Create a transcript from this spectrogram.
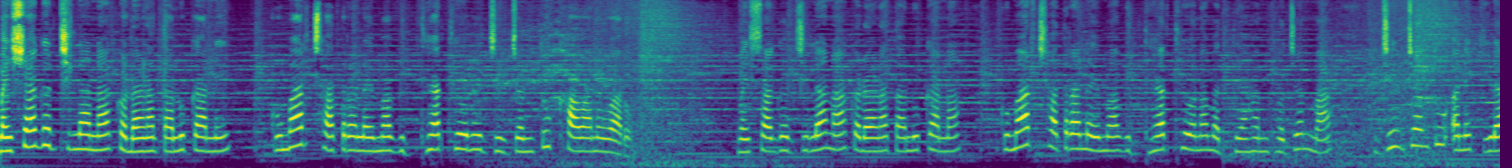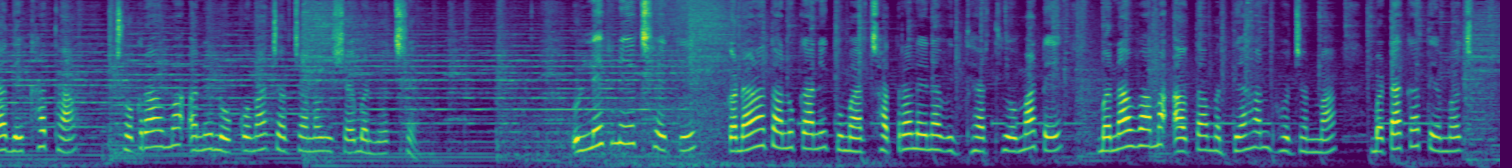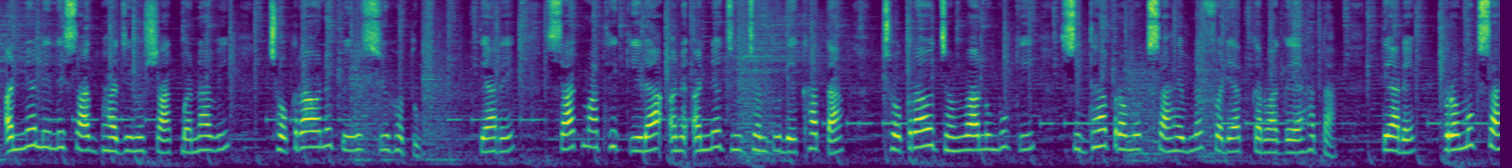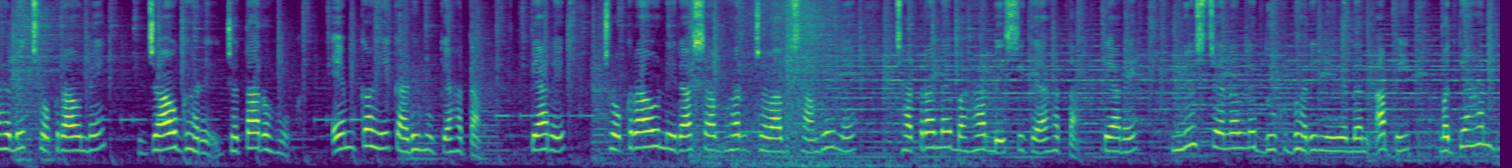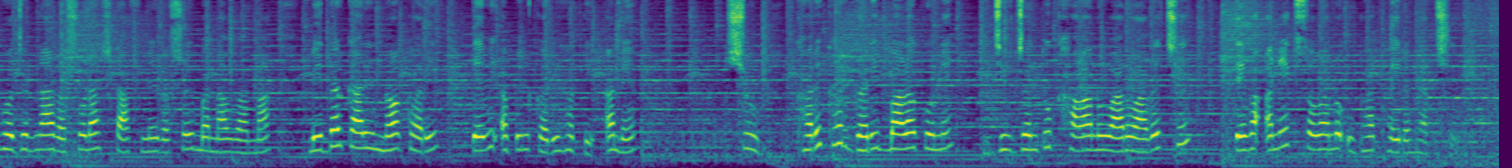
મહીસાગર જિલ્લાના કડાણા તાલુકાની કુમાર છાત્રાલયમાં વિદ્યાર્થીઓને જીવજંતુ ખાવાનો વારો. મહીસાગર જિલ્લાના કડાણા તાલુકાના કુમાર છાત્રાલયમાં વિદ્યાર્થીઓના મધ્યાહન ભોજનમાં જીવજંતુ અને કીડા દેખાતા છોકરાઓમાં અને લોકોમાં ચર્ચાનો વિષય બન્યો છે. ઉલ્લેખનીય છે કે કડાણા તાલુકાની કુમાર છાત્રાલયના વિદ્યાર્થીઓ માટે બનાવવામાં આવતા મધ્યાહન ભોજનમાં બટાકા તેમજ અન્ય લીલી શાકભાજીનું શાક બનાવી છોકરાઓને પીરસ્યું હતું. ત્યારે શાકમાંથી કીડા અને અન્ય જીવજંતુ દેખાતા છોકરાઓ જમવાનું મૂકી સીધા પ્રમુખ સાહેબને ફરિયાદ કરવા ગયા હતા. ત્યારે પ્રમુખ સાહેબે છોકરાઓને, જાઓ ઘરે, જતા રહો, એમ કહી કાઢી મૂક્યા હતા. ત્યારે છોકરાઓ નિરાશાભર જવાબ સાંભળીને છાત્રાલય બહાર બેસી ગયા હતા ત્યારે ન્યૂઝ ચેનલને દુઃખભરી નિવેદન આપી મધ્યાહન ભોજનના રસોડા સ્ટાફને રસોઈ બનાવવામાં બેદરકારી ન કરે તેવી અપીલ કરી હતી. અને શું ખરેખર ગરીબ બાળકોને જીવજંતુ ખાવાનો વારો આવે છે તેવા અનેક સવાલો ઊભા થઈ રહ્યા છે.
